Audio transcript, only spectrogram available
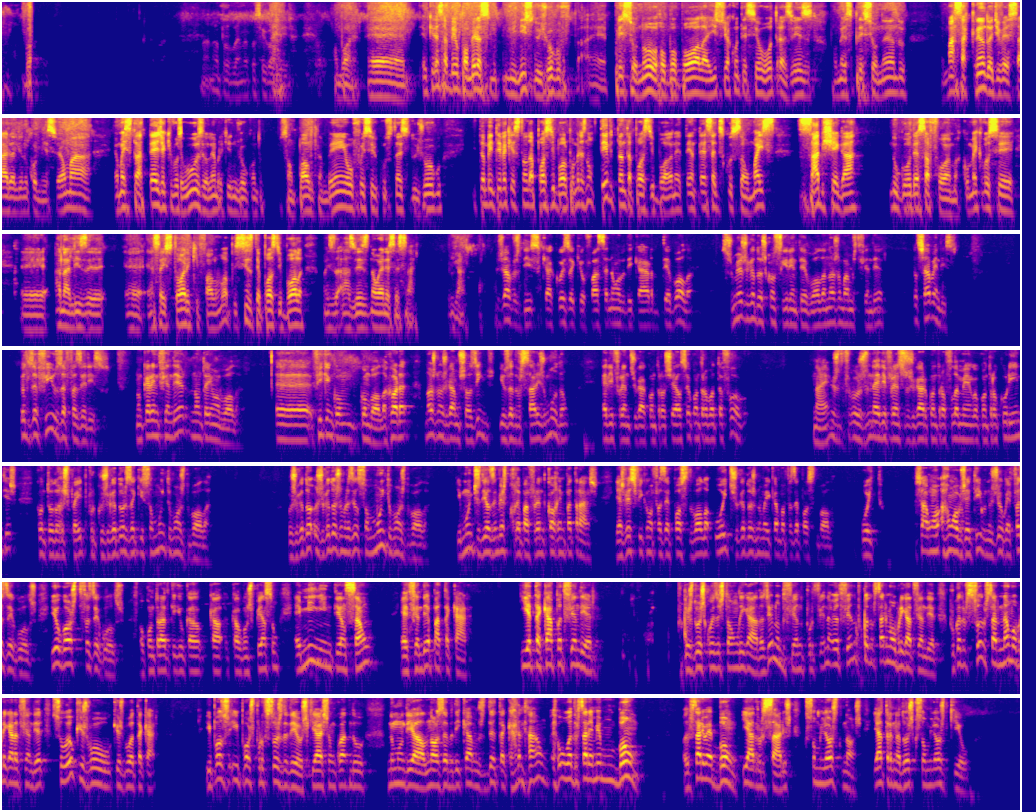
problema, eu consigo ouvir. Vambora. É, eu queria saber, o Palmeiras no início do jogo é, pressionou, roubou bola, isso já aconteceu outras vezes, o Palmeiras pressionando, massacrando o adversário ali no começo. É uma, é uma estratégia que você usa, eu lembro aqui no jogo contra o São Paulo também, ou foi circunstância do jogo, e também teve a questão da posse de bola. O Palmeiras não teve tanta posse de bola, né? Tem até essa discussão, mas sabe chegar no gol dessa forma. Como é que você é, analisa é, essa história que falam, oh, precisa ter posse de bola, mas às vezes não é necessário. Obrigado. Já vos disse que a coisa que eu faço é não abdicar de ter bola. Se os meus jogadores conseguirem ter bola, nós não vamos defender. Eles sabem disso. Eu desafio-os a fazer isso. Não querem defender? Não tenham a bola. Uh, fiquem com, com bola. Agora, nós não jogamos sozinhos e os adversários mudam. É diferente jogar contra o Chelsea ou contra o Botafogo. Não é? Os, os, não é diferença de jogar contra o Flamengo ou contra o Corinthians, com todo respeito, porque os jogadores aqui são muito bons de bola. Os, jogador, os jogadores no Brasil são muito bons de bola. E muitos deles, em vez de correr para a frente, correm para trás. E às vezes ficam a fazer posse de bola, oito jogadores no meio campo a fazer posse de bola. Oito. Há um, há um objetivo no jogo, é fazer golos. Eu gosto de fazer golos. Ao contrário do que, que, que alguns pensam, a minha intenção é defender para atacar. E atacar para defender porque as duas coisas estão ligadas. Eu não defendo por defender, não, eu defendo porque o adversário me obriga a defender. Porque se o adversário não me obrigar a defender, sou eu que os vou, que os vou atacar. E para, os, e para os professores de Deus que acham quando no Mundial nós abdicamos de atacar, não, o adversário é mesmo bom. O adversário é bom e há adversários que são melhores que nós. E há treinadores que são melhores do que eu.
